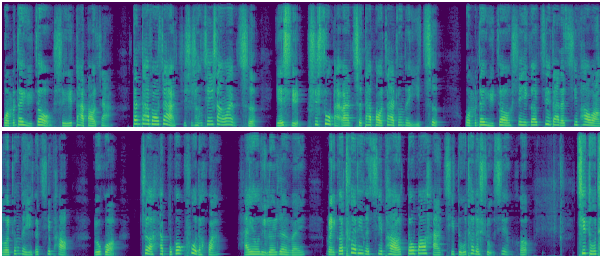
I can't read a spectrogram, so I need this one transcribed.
我们的宇宙始于大爆炸，但大爆炸只是成千上万次，也许是数百万次大爆炸中的一次。我们的宇宙是一个巨大的气泡网络中的一个气泡。如果这还不够酷的话，还有理论认为，每个特定的气泡都包含其独特的属性和其独特。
